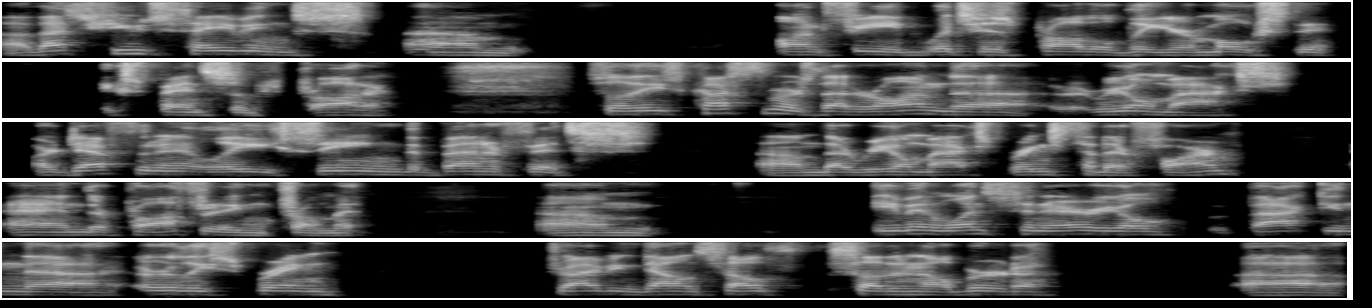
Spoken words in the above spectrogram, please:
Uh, that's huge savings um, on feed, which is probably your most expensive product. So these customers that are on the Rio Max are definitely seeing the benefits um, that Rio Max brings to their farm, and they're profiting from it. Um, even one scenario back in the early spring, driving down south southern Alberta, uh,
